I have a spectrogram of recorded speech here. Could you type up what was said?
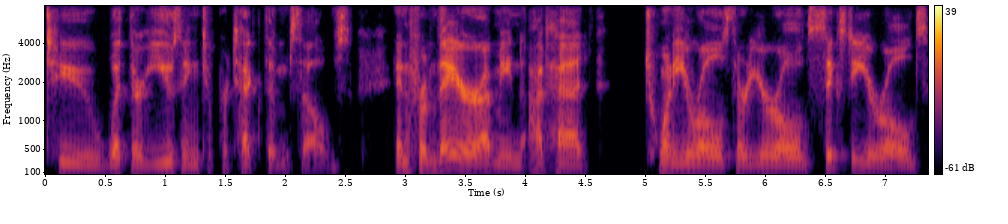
to what they're using to protect themselves. And from there, I mean, I've had 20 year olds, 30 year olds, 60 year olds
